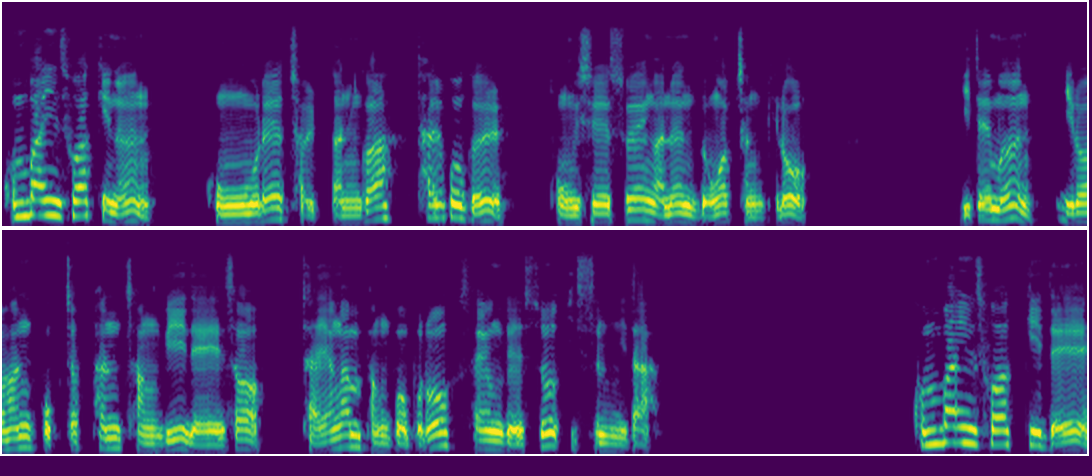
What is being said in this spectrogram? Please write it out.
콤바인 수확기는 곡물의 절단과 탈곡을 동시에 수행하는 농업 장비로 이뎀은 이러한 복잡한 장비 내에서 다양한 방법으로 사용될 수 있습니다. 콤바인 소화기 내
